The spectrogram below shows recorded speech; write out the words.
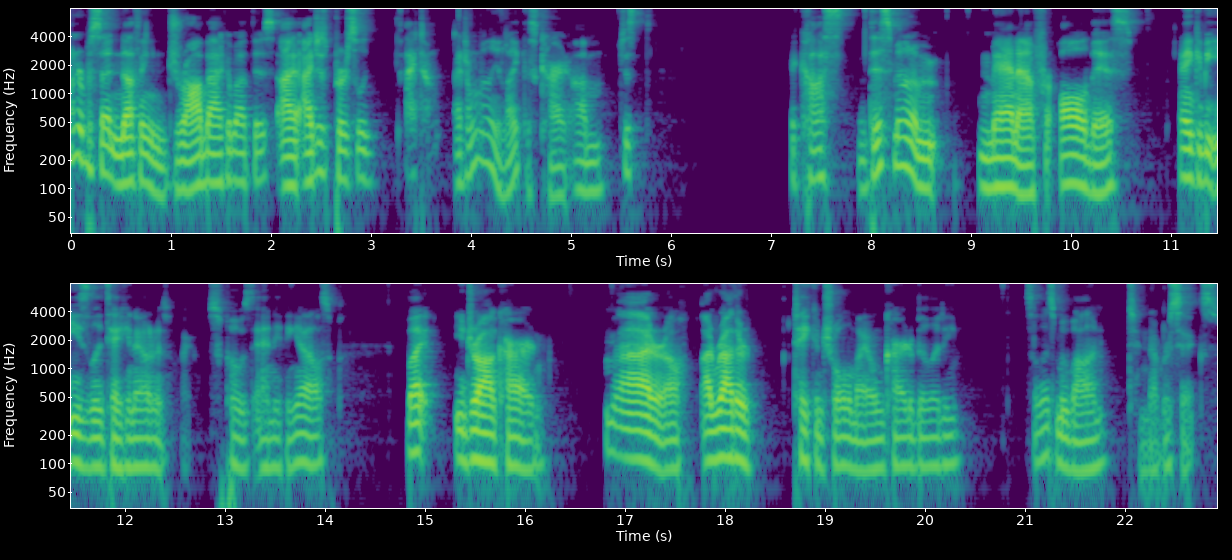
100% nothing drawback about this. I, I just personally I don't I don't really like this card. Um just it costs this amount of mana for all this and can be easily taken out as opposed to anything else. But you draw a card. I don't know. I'd rather take control of my own card ability. So let's move on to number 6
